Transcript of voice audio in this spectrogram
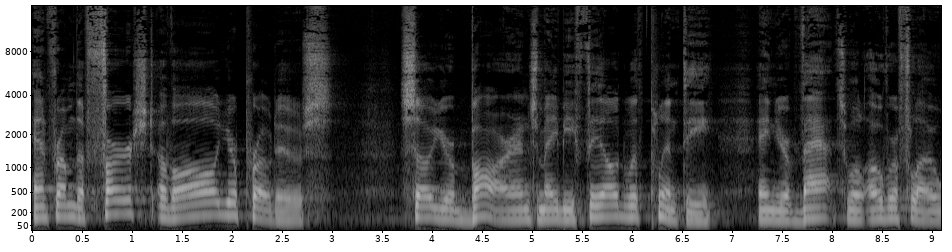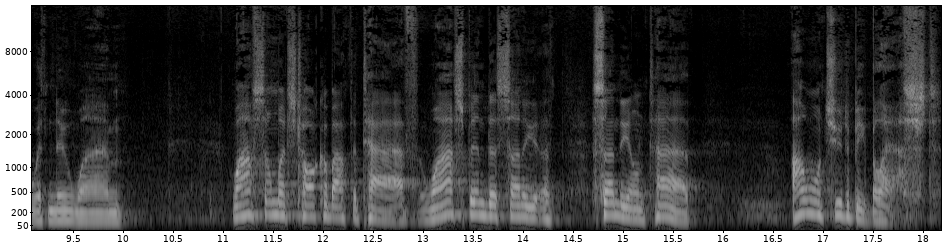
and from the first of all your produce, so your barns may be filled with plenty and your vats will overflow with new wine. Why so much talk about the tithe? Why spend a Sunday, a Sunday on tithe? I want you to be blessed.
